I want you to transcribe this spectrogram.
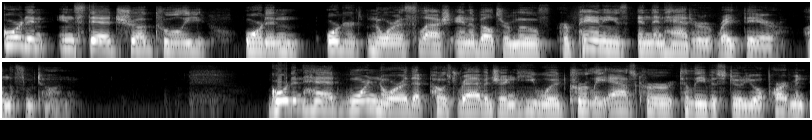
Gordon instead shrugged coolly, ordered, ordered Nora slash Annabelle to remove her panties, and then had her right there on the futon. Gordon had warned Nora that post ravaging he would curtly ask her to leave his studio apartment,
